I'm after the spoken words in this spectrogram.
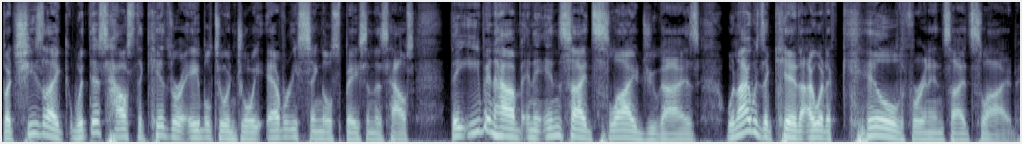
But she's like, with this house, the kids are able to enjoy every single space in this house. They even have an inside slide, you guys. When I was a kid, I would have killed for an inside slide.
